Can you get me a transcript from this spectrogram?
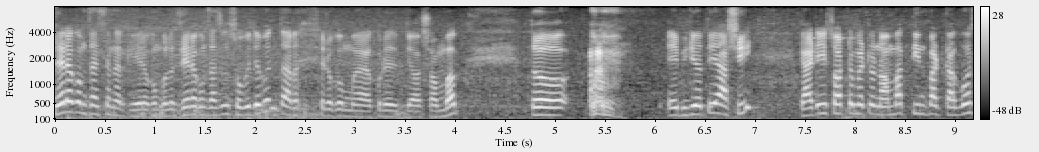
যেরকম চাইছেন আর কি, এরকম বলে, যেরকম চাচ্ছেন ছবি দেবেন, তার সেরকম করে দেওয়া সম্ভব। তো এই ভিডিওতে আসি। গাড়ি চট্ট মেট্রো নাম্বার তিন পার্ট কাগজ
